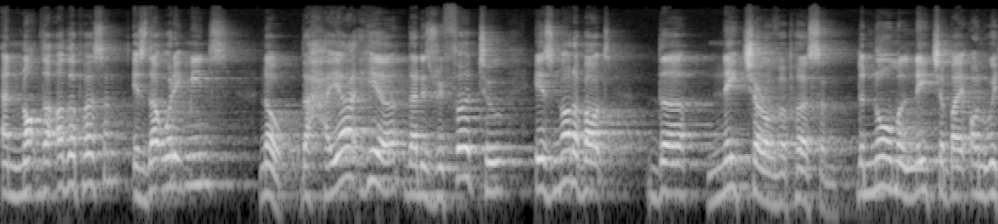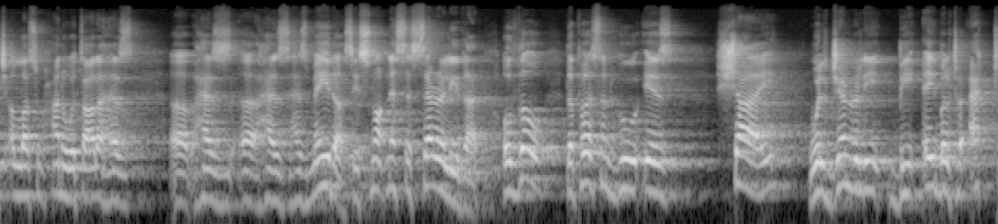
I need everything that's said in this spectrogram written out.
and not the other person? Is that what it means? No. The haya here that is referred to is not about the nature of a person, the normal nature by on which Allah subhanahu wa ta'ala has uh, has, uh, has, has made us. It's not necessarily that. Although the person who is shy will generally be able to act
